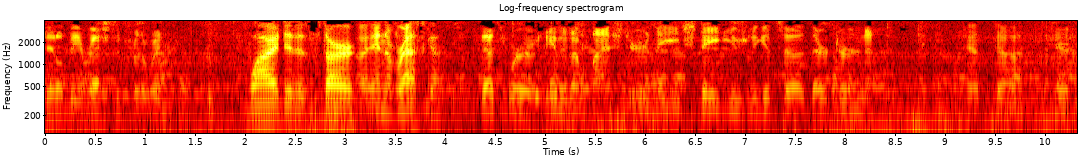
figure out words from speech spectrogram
It'll be rested for the winter. Why did it start uh, in Nebraska? That's where it ended up last year, and each state usually gets uh, their turn at, at uh, care,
